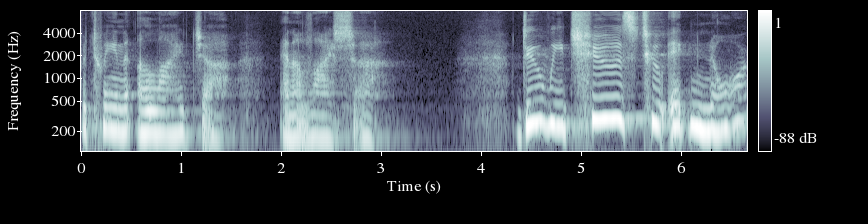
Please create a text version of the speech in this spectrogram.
between Elijah and Elisha. Do we choose to ignore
